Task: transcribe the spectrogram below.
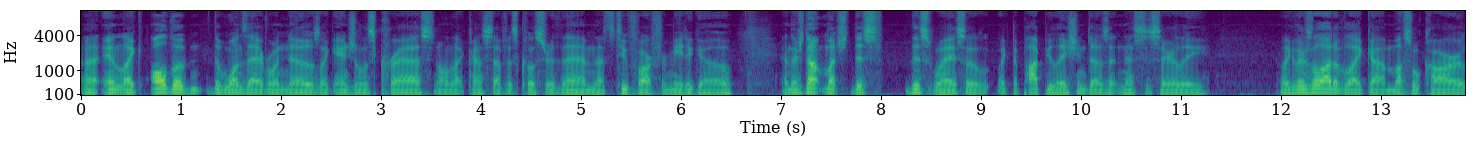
Uh, and like all the the ones that everyone knows, like Angeles Crest and all that kind of stuff, is closer to them. That's too far for me to go, and there's not much this this way. So like the population doesn't necessarily like. There's a lot of like uh, muscle car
